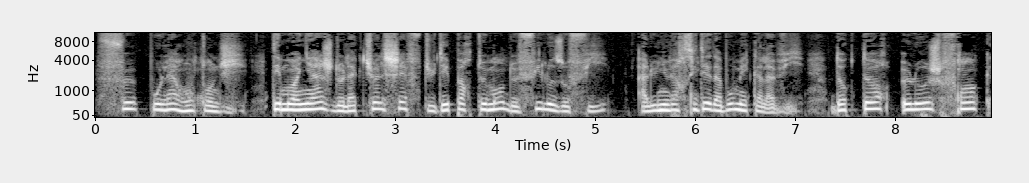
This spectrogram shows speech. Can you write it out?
Feu Paulin Ontonji. Témoignage de l'actuel chef du département de philosophie à l'université d'Abomey-Calavi, Dr Eloge Franck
